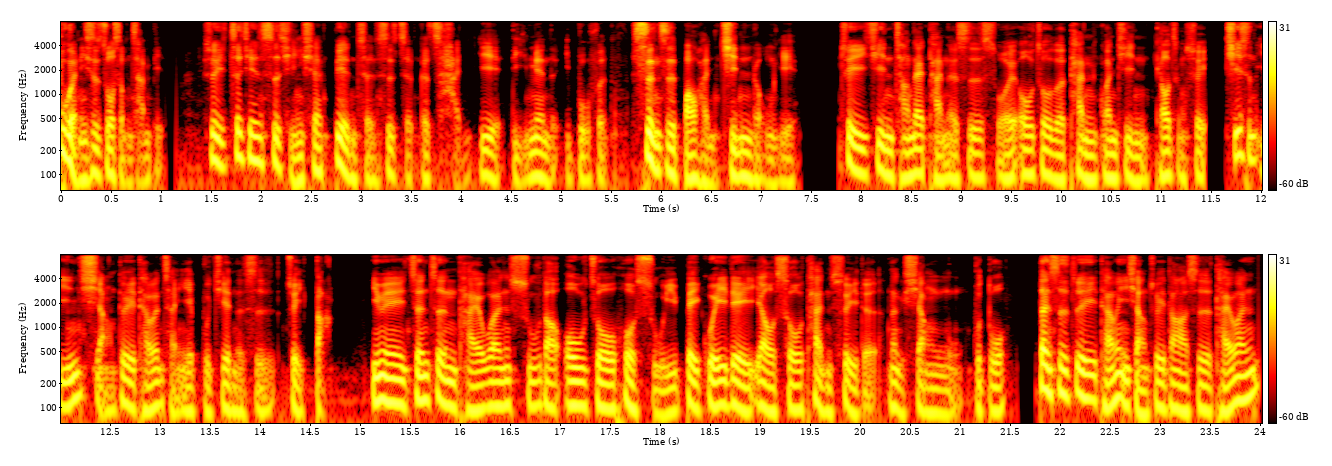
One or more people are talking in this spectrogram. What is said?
不管你是做什么产品。所以这件事情现在变成是整个产业里面的一部分，甚至包含金融业。最近常在谈的是所谓欧洲的碳关税调整税，其实影响对台湾产业不见得是最大，因为真正台湾输到欧洲或属于被归类要收碳税的那个项目不多。但是对台湾影响最大的是台湾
